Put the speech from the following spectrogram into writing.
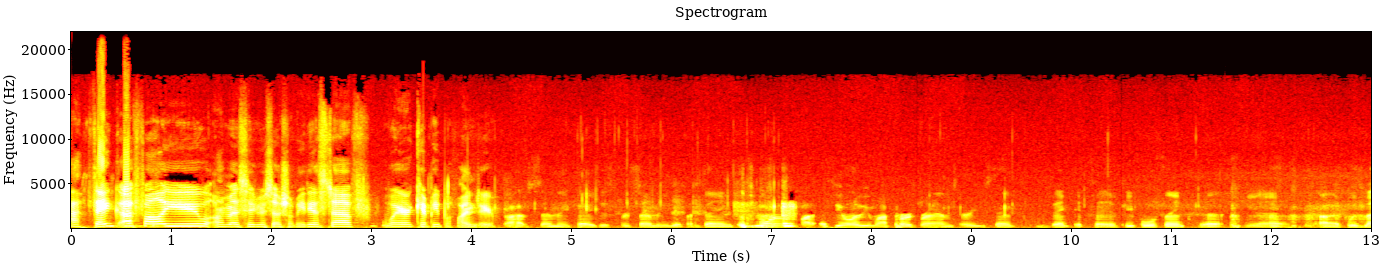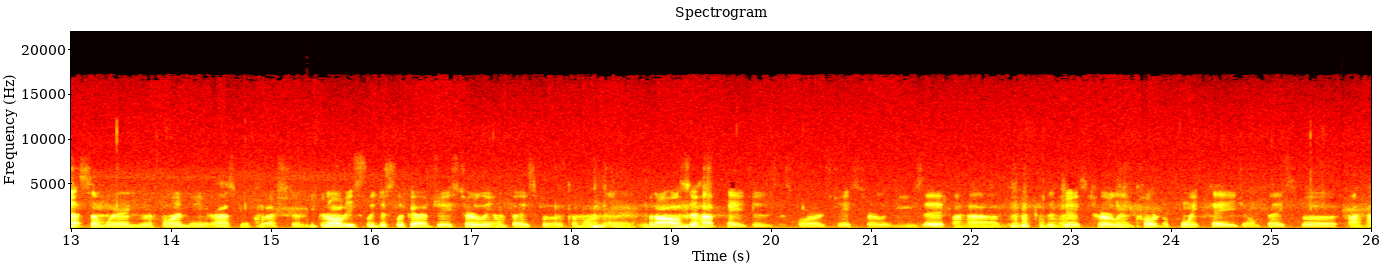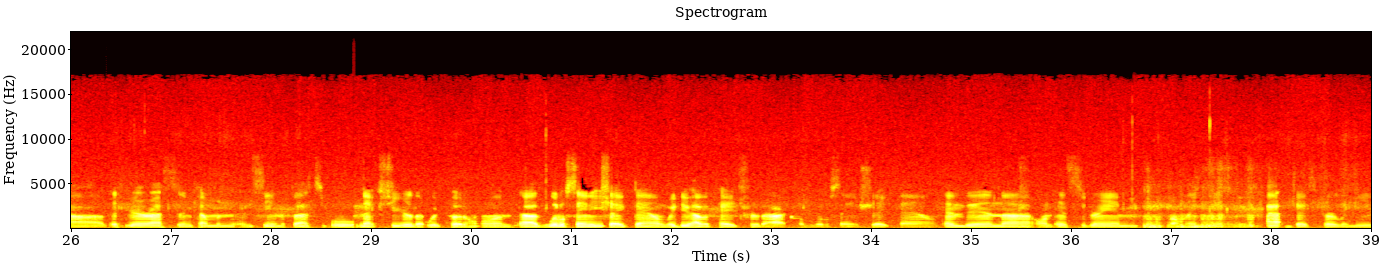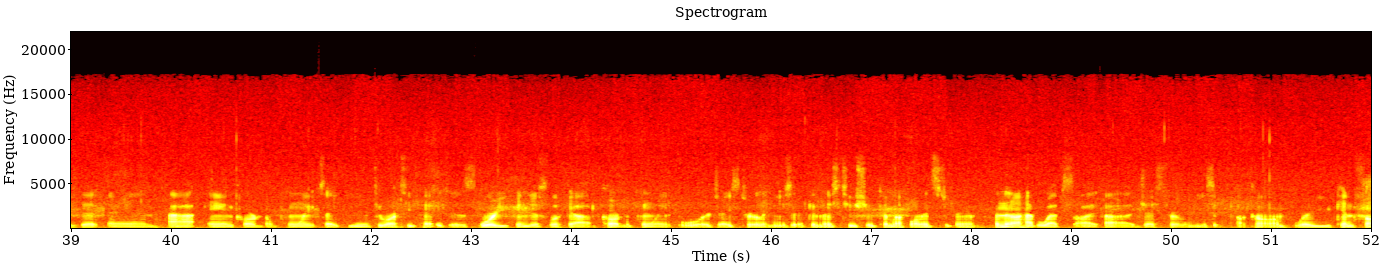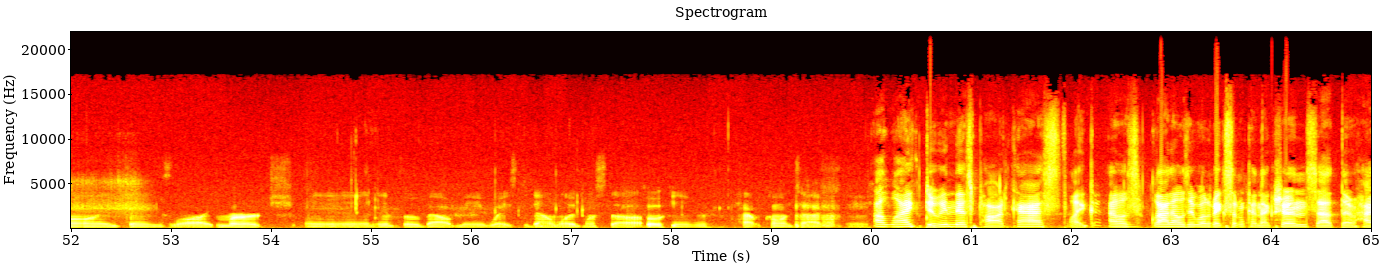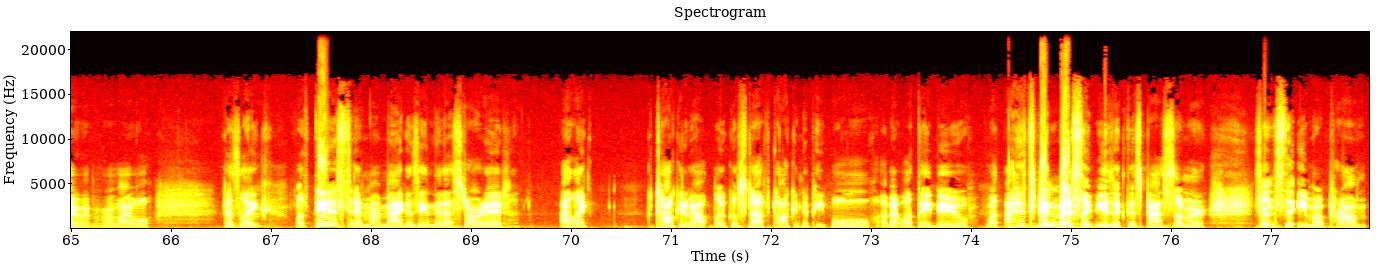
I think I follow you on most of your social media stuff. Where can people find you? I have so many pages for so many different things. If you want, to, if you want to be my first friend, or you think you think if, if people think that you know uh, if we've met somewhere and you want to find me or ask me a question, you can obviously just look up Jace Turley on Facebook. I'm on there, but I also have pages far as Turley music. I have the Jace Turley and Cardinal Point page on Facebook. I have, if you're interested in coming and seeing the festival next year that we put on, uh, the Little Sandy Shakedown, we do have a page for that called Little Sandy Shakedown. And then uh, on Instagram, you can find me at Jace Turley Music and at and Cardinal Point take you to our two pages. Or you can just look up Cardinal Point or Jace Turley Music, and those two should come up on Instagram. And then I have a website, uh, Jace Turley music.com where you can find things like merch and info about me, ways to download my stuff, booking, have contact me. I like doing this podcast. Like, I was glad I was able to make some connections at the Ohio River Revival. Because, like, with this and my magazine that I started, I like talking about local stuff, talking to people about what they do. What it's been mostly music this past summer, since the emo prom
